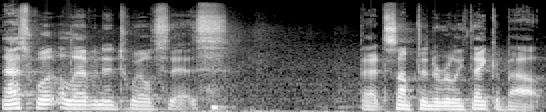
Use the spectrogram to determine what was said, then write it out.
That's what 11 and 12 says. That's something to really think about.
